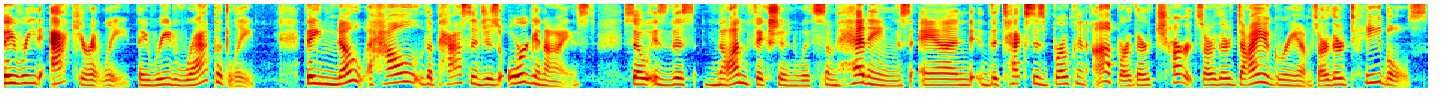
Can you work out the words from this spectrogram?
They read accurately, they read rapidly. They note how the passage is organized. So, is this nonfiction with some headings and the text is broken up? Are there charts? Are there diagrams? Are there tables?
